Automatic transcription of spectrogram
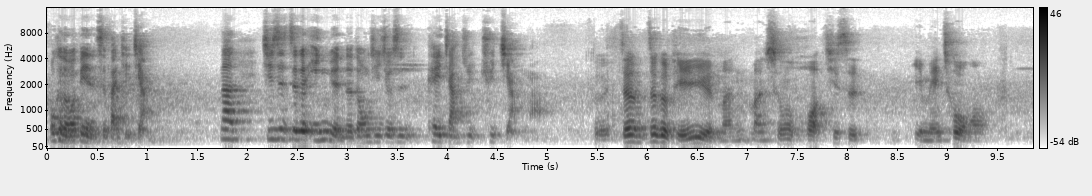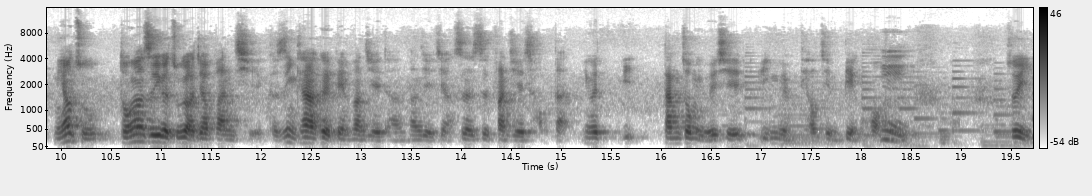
我可能会变成吃番茄酱。那其实这个因缘的东西就是可以这样去去讲嘛。对，这这个比喻也蛮蛮生活化，其实也没错哦。你要煮同样是一个主角叫番茄，可是你看它可以变番茄汤、番茄酱，甚至是番茄炒蛋，因为一当中有一些因缘条件变化，嗯，所以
